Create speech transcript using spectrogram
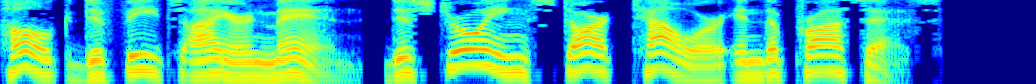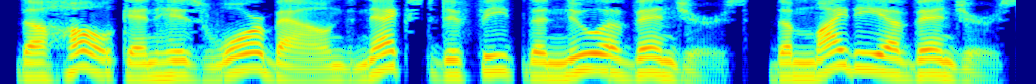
Hulk defeats Iron Man, destroying Stark Tower in the process. The Hulk and his Warbound next defeat the New Avengers, the Mighty Avengers,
